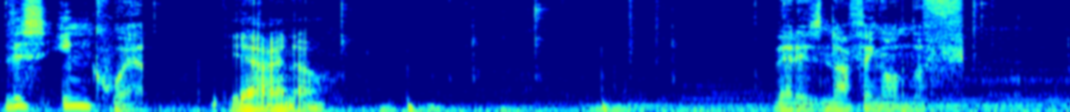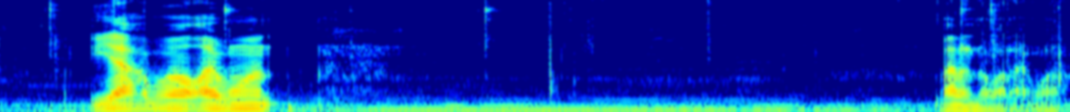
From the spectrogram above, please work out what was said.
This inkwell. Yeah, I know. There is nothing on the. Yeah, well, I want. I don't know what I want.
